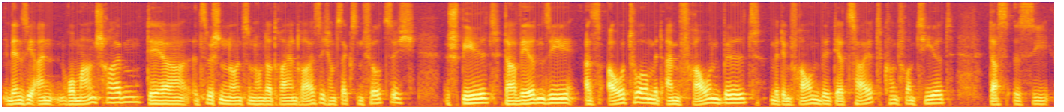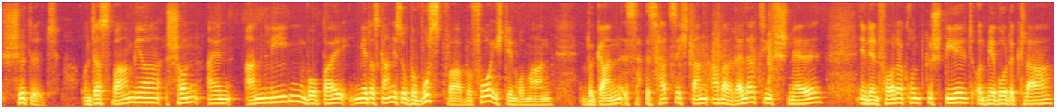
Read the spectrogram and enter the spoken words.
wenn Sie einen Roman schreiben, der zwischen 1933 und 1946 spielt, da werden Sie als Autor mit einem Frauenbild, mit dem Frauenbild der Zeit konfrontiert, dass es Sie schüttelt Und das war mir schon ein Anliegen, wobei mir das gar nicht so bewusst war, bevor ich den Roman begann. Es, es hat sich dann aber relativ schnell in den Vordergrund gespielt und mir wurde klar,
